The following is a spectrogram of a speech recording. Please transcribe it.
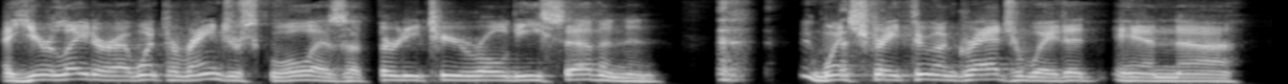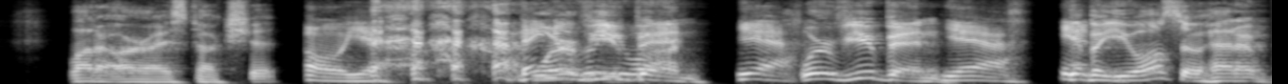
a year later, I went to Ranger school as a 32 year old E7 and went straight through and graduated. And, uh, A lot of RIs talk shit. oh, yeah. They Where have you you been? Yeah. Where have you been? Yeah. Yeah, but you also had a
